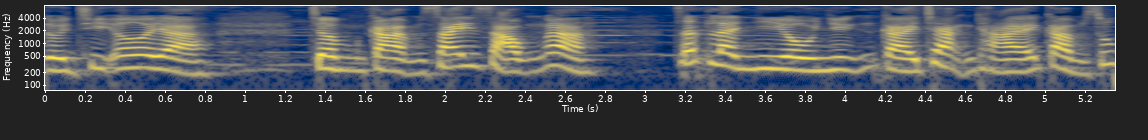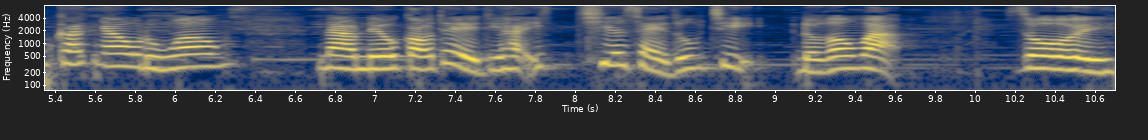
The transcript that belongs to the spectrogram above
rồi chị ơi à. Trầm cảm say sóng à rất là nhiều những cái trạng thái cảm xúc khác nhau đúng không? Nào nếu có thể thì hãy chia sẻ giúp chị được không ạ? Rồi,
